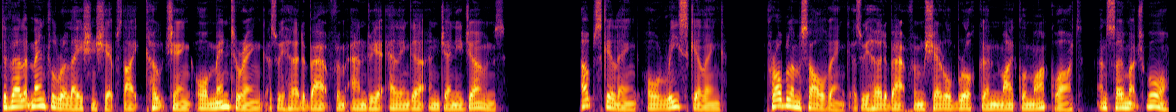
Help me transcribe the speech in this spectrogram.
developmental relationships like coaching or mentoring, as we heard about from Andrea Ellinger and Jenny Jones, upskilling or reskilling, problem solving, as we heard about from Cheryl Brook and Michael Marquardt, and so much more.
